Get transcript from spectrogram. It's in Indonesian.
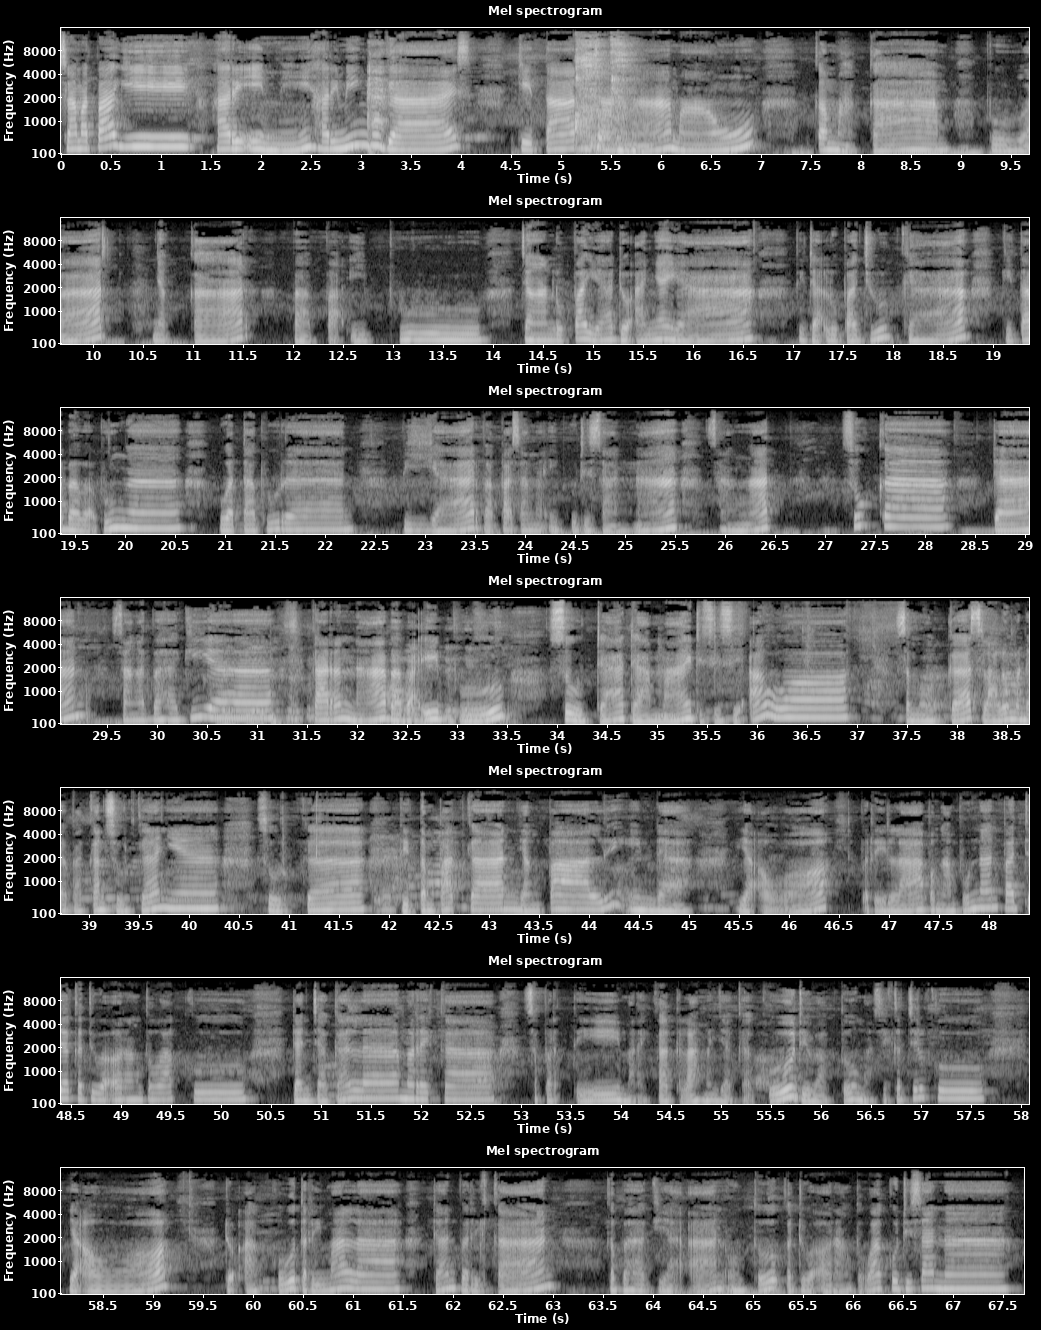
Selamat pagi. Hari ini hari Minggu, guys. Kita rencana mau ke makam buat nyekar Bapak Ibu. Jangan lupa ya doanya ya. Tidak lupa juga kita bawa bunga buat taburan biar Bapak sama Ibu di sana sangat suka dan sangat bahagia karena Bapak Ibu sudah damai di sisi Allah. Semoga selalu mendapatkan surganya. Surga ditempatkan yang paling indah. Ya Allah, berilah pengampunan pada kedua orang tuaku dan jagalah mereka seperti mereka telah menjagaku di waktu masih kecilku. Ya Allah, doaku terimalah dan berikan kebahagiaan untuk kedua orang tuaku di sana.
